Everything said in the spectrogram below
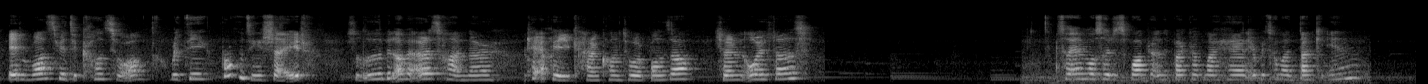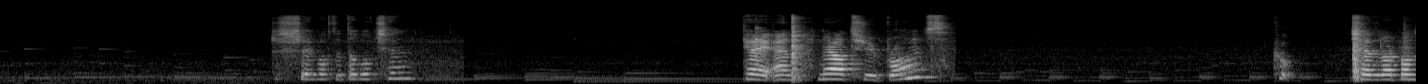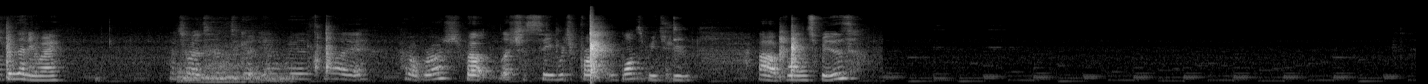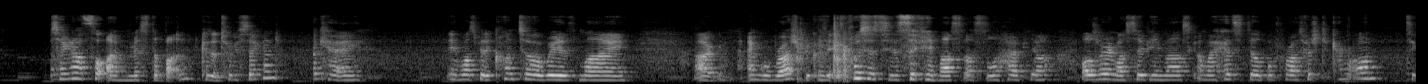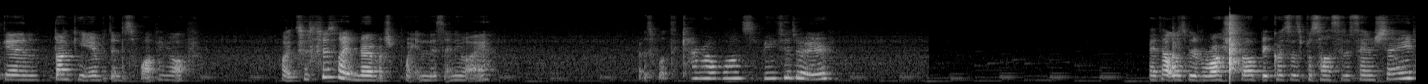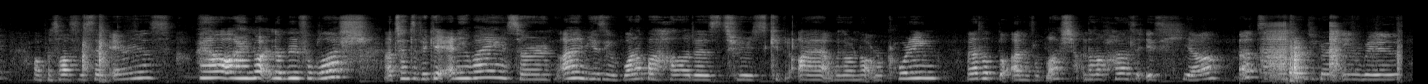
It wants me to contour with the bronzing shade. So a little bit of it at a time though. Technically you can contour with bronzer, Shannon always does. So I'm also just wiping it on the back of my hand every time I dunk it in. Shave off the double chin. Okay, and now to bronze. Cool. Shade that I bronze with anyway. That's what I tend to get in with my petal brush, but let's just see which brush it wants me to uh, bronze with. second I thought I missed the button because it took a second. Okay, it wants me to contour with my uh, angle brush because it is closest to the sleeping mask that I still have here. I was wearing my sleeping mask and my head still before I switched the camera on. It's again dunking in but then just wiping off. Like there's just like no much point in this anyway. That's what the camera wants me to do. Okay, that was a bit of a rush job because it's precisely the same shade or precisely the same areas. Now I'm not in the mood for blush. I tend to forget anyway, so I am using one of my highlighters to keep an eye out whether or not recording. Another, another blush, another highlighter is here. But I'm going to go in with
